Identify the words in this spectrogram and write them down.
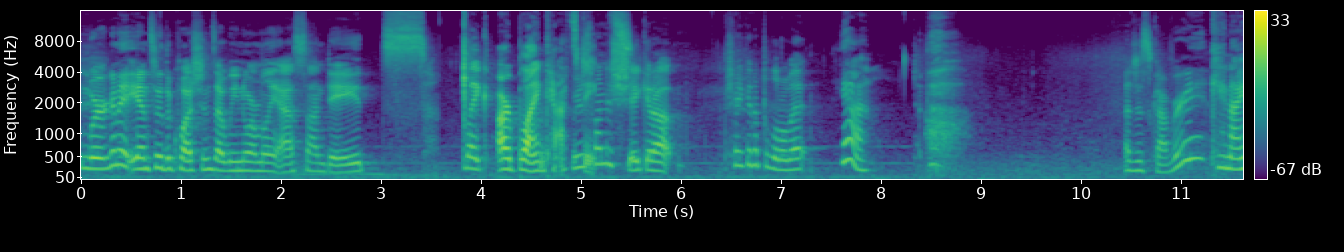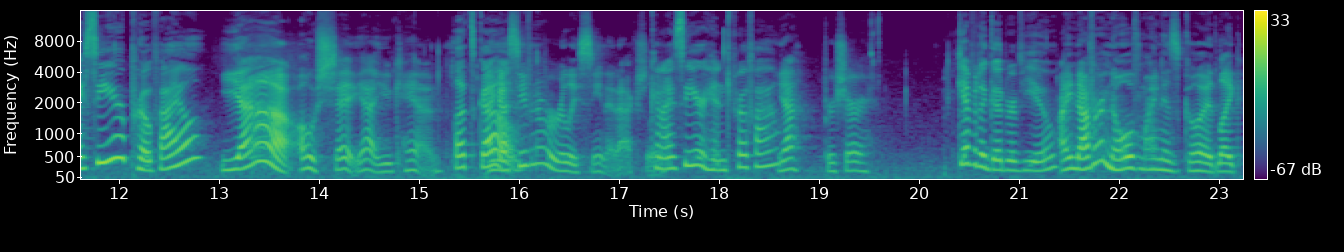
we're gonna answer the questions that we normally ask on dates. Like our blind cats We just date. want to shake it up, shake it up a little bit. Yeah. A discovery? Can I see your profile? Yeah. Oh shit. Yeah, you can. Let's go. I guess you've never really seen it actually. Can I see your Hinge profile? Yeah, for sure. Give it a good review. I never know if mine is good. Like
